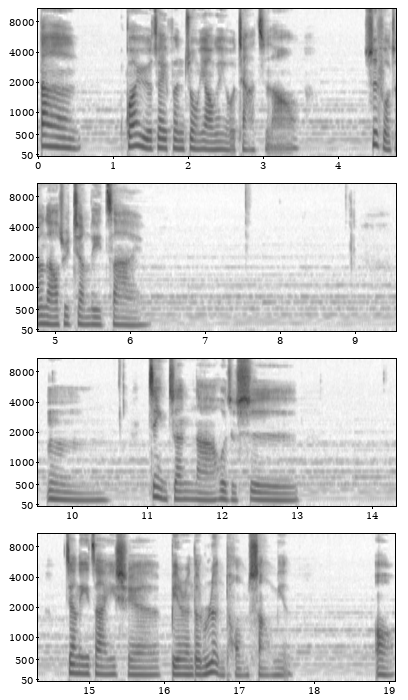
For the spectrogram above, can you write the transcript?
但。关于这份重要跟有价值啊，是否真的要去建立在嗯竞争啊，或者是建立在一些别人的认同上面？哦，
